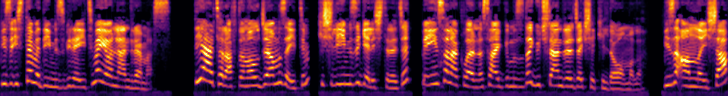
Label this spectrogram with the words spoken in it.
bizi istemediğimiz bir eğitime yönlendiremez. Diğer taraftan alacağımız eğitim kişiliğimizi geliştirecek ve insan haklarına saygımızı da güçlendirecek şekilde olmalı. Bizi anlayışa,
